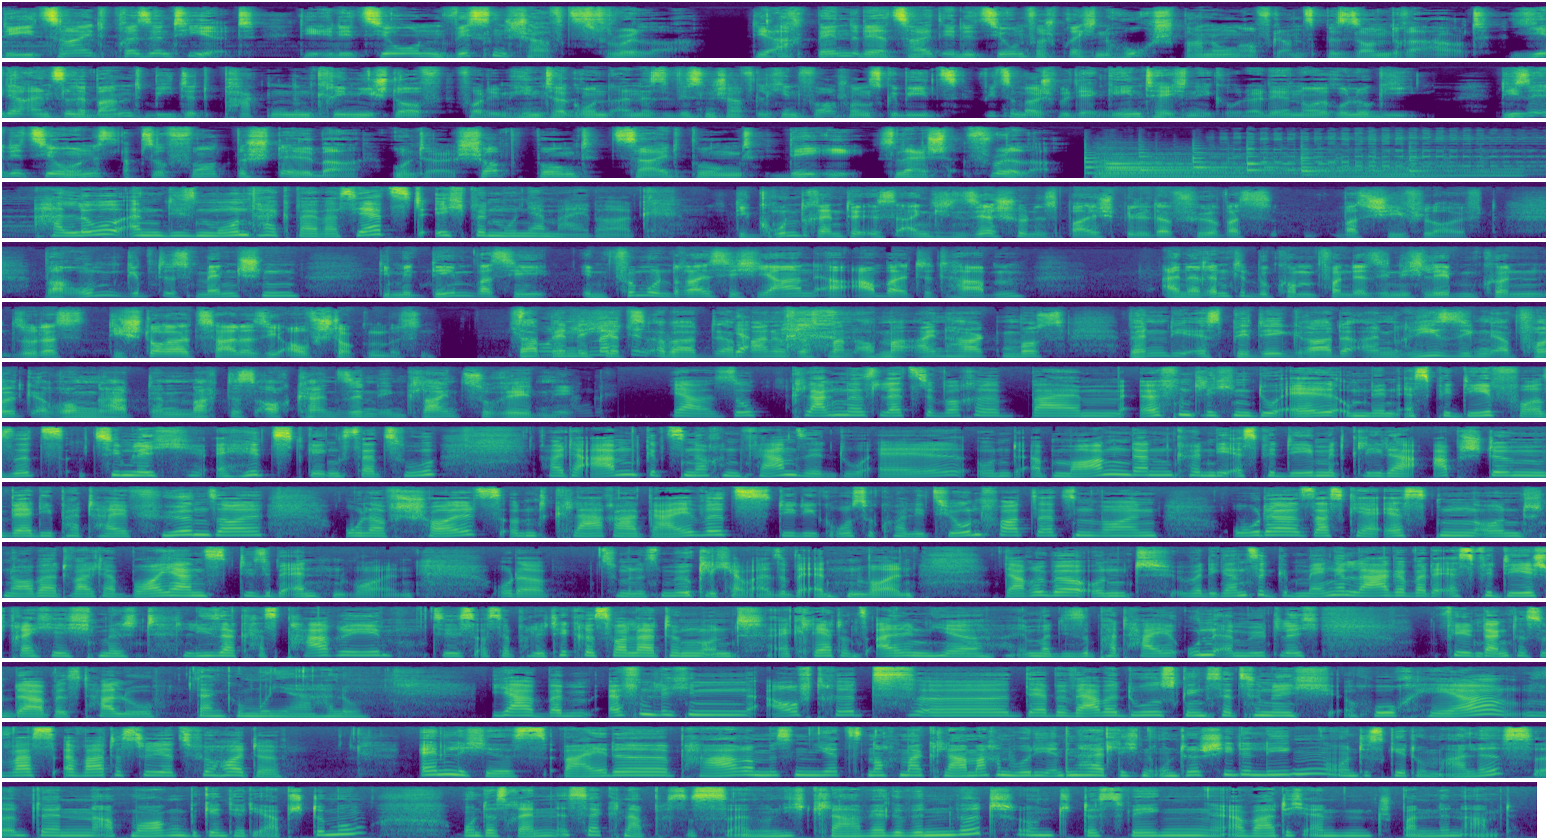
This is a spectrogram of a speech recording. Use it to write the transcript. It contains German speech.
Die Zeit präsentiert die Edition Wissenschaftsthriller. Die acht Bände der Zeitedition versprechen Hochspannung auf ganz besondere Art. Jeder einzelne Band bietet packenden Krimistoff vor dem Hintergrund eines wissenschaftlichen Forschungsgebiets, wie zum Beispiel der Gentechnik oder der Neurologie. Diese Edition ist ab sofort bestellbar unter shop.zeit.de slash thriller. Hallo an diesem Montag bei Was Jetzt? Ich bin Monja Mayborg. Die Grundrente ist eigentlich ein sehr schönes Beispiel dafür, was, was schief läuft. Warum gibt es Menschen, die mit dem, was sie in 35 Jahren erarbeitet haben, eine Rente bekommen, von der sie nicht leben können, sodass die Steuerzahler sie aufstocken müssen? Da bin ich jetzt aber der ja. Meinung, dass man auch mal einhaken muss. Wenn die SPD gerade einen riesigen Erfolg errungen hat, dann macht es auch keinen Sinn, ihn klein zu reden. Nee. Ja, so klang das letzte Woche beim öffentlichen Duell um den SPD-Vorsitz. Ziemlich erhitzt ging es dazu. Heute Abend gibt's noch ein Fernsehduell und ab morgen dann können die SPD-Mitglieder abstimmen, wer die Partei führen soll. Olaf Scholz und Clara Geiwitz, die die Große Koalition fortsetzen wollen, oder Saskia Esken und Norbert Walter Borjans, die sie beenden wollen. Oder zumindest möglicherweise beenden wollen. Darüber und über die ganze Gemengelage bei der SPD spreche ich mit Lisa Kaspari. Sie ist aus der Politikressortleitung und erklärt uns allen hier immer diese Partei unermüdlich. Vielen Dank, dass du da bist. Hallo. Danke, Munja. Hallo. Ja, beim öffentlichen Auftritt äh, der Bewerberduos ging es ja ziemlich hoch her. Was erwartest du jetzt für heute? Ähnliches. Beide Paare müssen jetzt nochmal klar machen, wo die inhaltlichen Unterschiede liegen. Und es geht um alles, äh, denn ab morgen beginnt ja die Abstimmung und das Rennen ist sehr knapp. Es ist also nicht klar, wer gewinnen wird und deswegen erwarte ich einen spannenden Abend.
